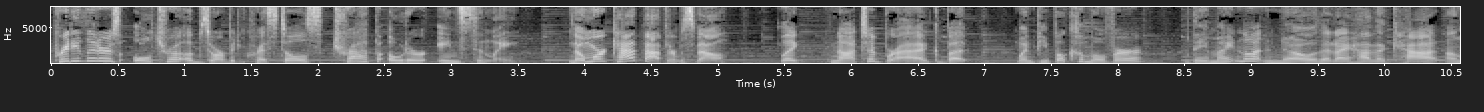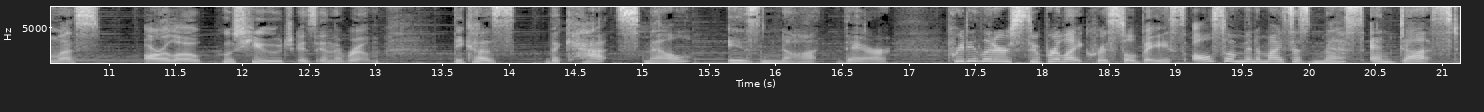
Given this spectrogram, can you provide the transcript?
Pretty Litter's ultra absorbent crystals trap odor instantly. No more cat bathroom smell. Like, not to brag, but when people come over, they might not know that I have a cat unless Arlo, who's huge, is in the room because the cat smell is not there. Pretty Litter's super light crystal base also minimizes mess and dust.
